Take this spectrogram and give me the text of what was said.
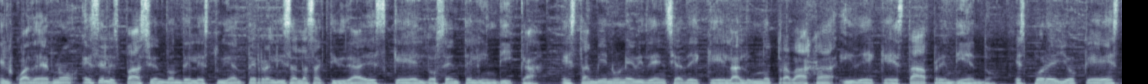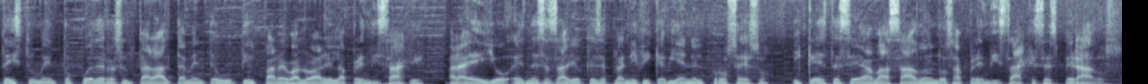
El cuaderno es el espacio en donde el estudiante realiza las actividades que el docente le indica. Es también una evidencia de que el alumno trabaja y de que está aprendiendo. Es por ello que este instrumento puede resultar altamente útil para evaluar el aprendizaje. Para ello es necesario que se planifique bien el proceso y que éste sea basado en los aprendizajes esperados.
